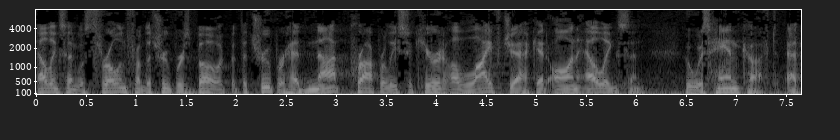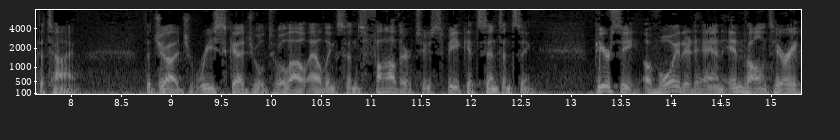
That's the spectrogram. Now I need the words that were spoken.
Ellingson was thrown from the trooper's boat, but the trooper had not properly secured a life jacket on Ellingson, who was handcuffed at the time. The judge rescheduled to allow Ellingson's father to speak at sentencing. Piercy avoided an involuntary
